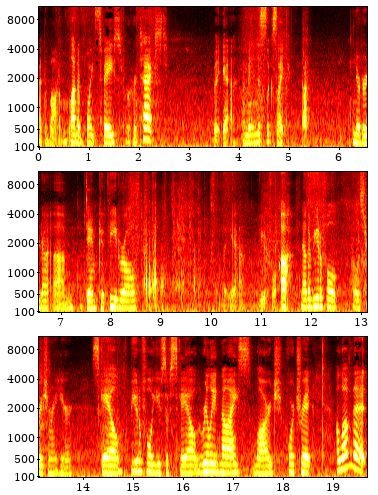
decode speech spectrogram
at the bottom. A lot of white space for her text. But yeah, I mean, this looks like Notre Dame um, Cathedral. But yeah, beautiful. Oh, another beautiful illustration right here. Scale, beautiful use of scale, really nice, large portrait. I love that,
